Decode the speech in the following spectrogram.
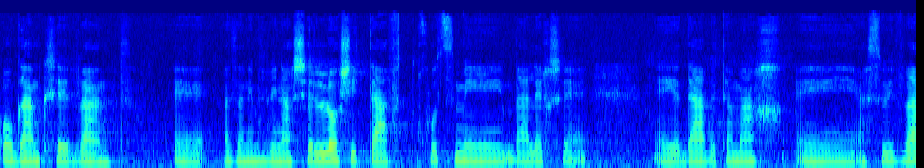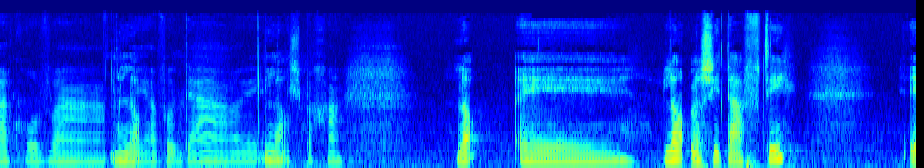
או גם כשהבנת, אה, אז אני מבינה שלא שיתפת, חוץ מבעלך ש... ידע ותמך אה, הסביבה הקרובה, לא. אה, עבודה, אה, לא. משפחה? לא. אה, לא, לא שיתפתי. אה,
